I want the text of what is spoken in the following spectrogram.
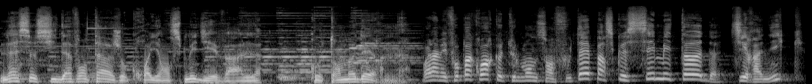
l'associe davantage aux croyances médiévales qu'au temps moderne. Voilà, mais il faut pas croire que tout le monde s'en foutait parce que ces méthodes tyranniques,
